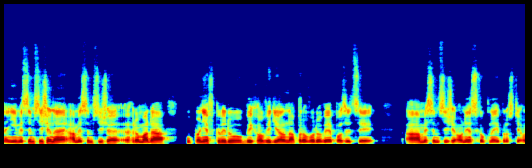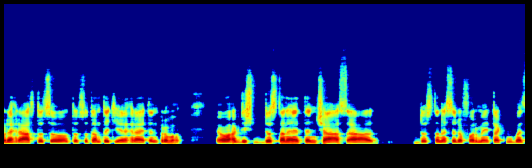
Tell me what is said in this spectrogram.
Není. Myslím si, že ne. A myslím si, že Hromada úplně v klidu bych ho viděl na provodově pozici. A myslím si, že on je schopný prostě odehrát to, co, to, co tam teď je, hraje ten provod. Jo, a když dostane ten čas a dostane se do formy, tak vůbec,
